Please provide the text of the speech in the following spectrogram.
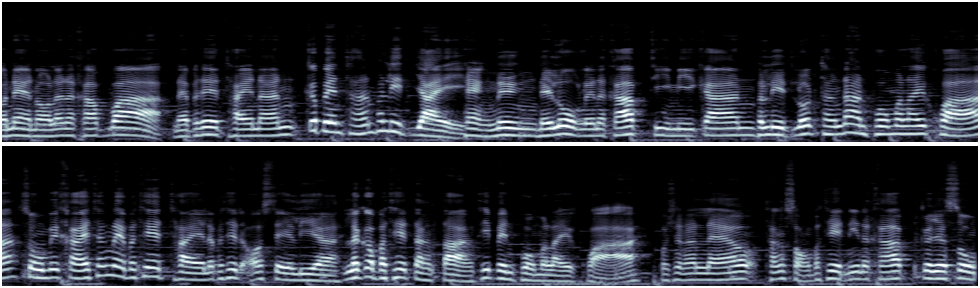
ก็แน่นอนแล้วนะครับว่าในประเทศไทยนั้นก็เป็นฐานผลิตใหญ่แห่งหนึ่งในโลกเลยนะครับ ที่มีการผลิตรถทางด้านพวงมาลัยขวา ส่งไปขายทั้งในประเทศไทยและประเทศออสเตรเลีย และก็ประเทศต่างๆ ที่เป็นพวงมาลัยขวา เพราะฉะนั้นแล้วทั้ง 2 ประเทศนี้นะครับ ก็จะส่ง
